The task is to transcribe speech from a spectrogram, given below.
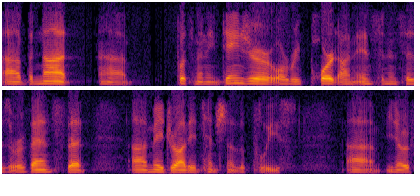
uh, but not uh, put them in any danger or report on incidences or events that uh, may draw the attention of the police. Um, you know, if,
